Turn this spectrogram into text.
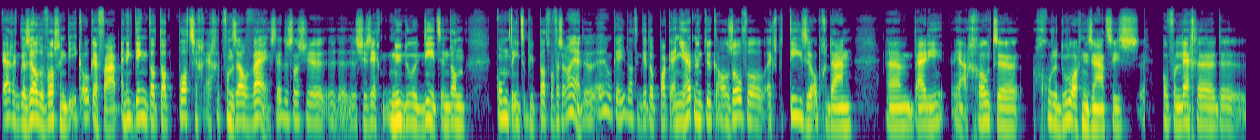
eigenlijk dezelfde wassing die ik ook ervaar. En ik denk dat dat pad zich eigenlijk vanzelf wijst. Hè? Dus als je, eh, als je zegt, nu doe ik dit. En dan komt er iets op je pad waarvan je zegt, oh ja, eh, oké, laat ik dit oppakken. En je hebt natuurlijk al zoveel expertise opgedaan um, bij die ja, grote goede doelorganisaties overleggen, de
